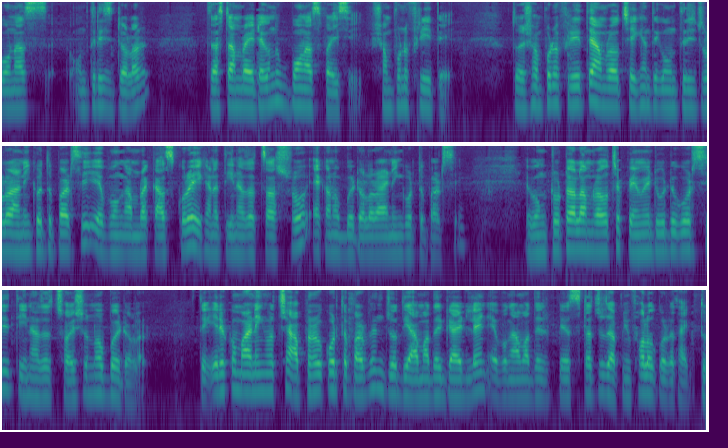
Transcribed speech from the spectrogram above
বোনাস উনত্রিশ ডলার জাস্ট আমরা এটা কিন্তু বোনাস পাইছি সম্পূর্ণ ফ্রিতে তো সম্পূর্ণ ফ্রিতে আমরা হচ্ছে এখান থেকে উনত্রিশ ডলার আর্নিং করতে পারছি এবং আমরা কাজ করে এখানে তিন হাজার চারশো একানব্বই ডলার আর্নিং করতে পারছি। এবং টোটাল আমরা হচ্ছে পেমেন্ট উইডো করছি তিন হাজার ছয়শো নব্বই ডলার তো এরকম আর্নিং হচ্ছে, আপনারাও করতে পারবেন যদি আমাদের গাইডলাইন এবং আমাদের পেজটা যদি আপনি ফলো করে থাকেন। তো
